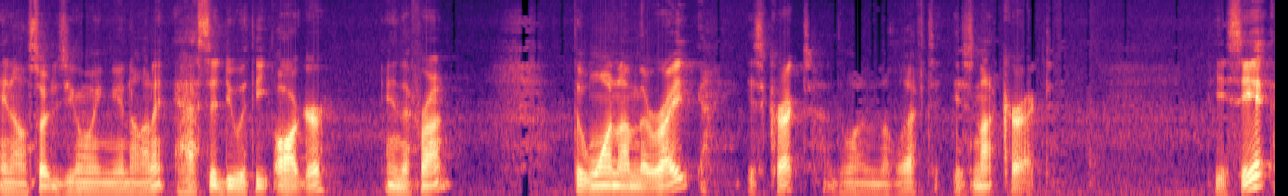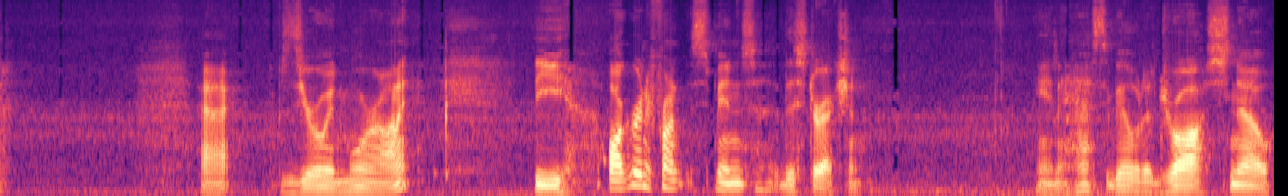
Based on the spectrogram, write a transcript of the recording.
And I'll start zeroing in on it. It has to do with the auger in the front. The one on the right is correct. The one on the left is not correct. Do you see it? Uh, zero in more on it. The auger in the front spins this direction. And it has to be able to draw snow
